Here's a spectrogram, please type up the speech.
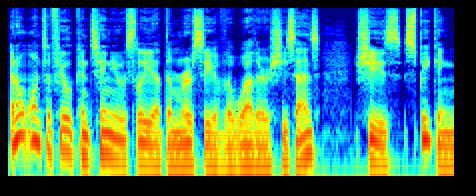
I don't want to feel continuously at the mercy of the weather, she says. She's speaking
